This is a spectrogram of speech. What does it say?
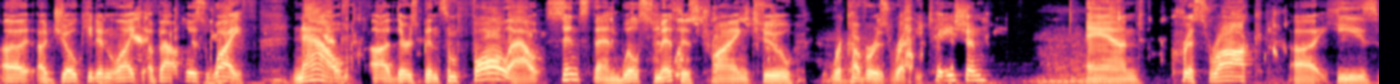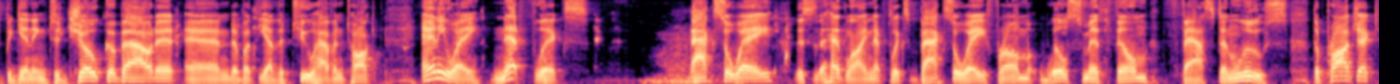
uh, a joke he didn't like about his wife. Now, uh, there's been some fallout since then. Will Smith is trying to recover his reputation, and Chris Rock, uh, he's beginning to joke about it, and but yeah, the two haven't talked. Anyway, Netflix backs away. This is the headline Netflix backs away from Will Smith film Fast and Loose. The project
